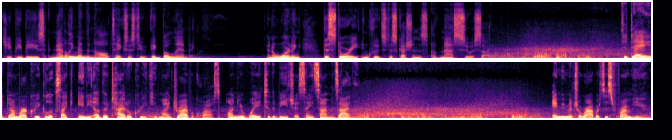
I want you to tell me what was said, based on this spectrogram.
GPB's Natalie Mendenhall takes us to Igbo Landing. And a warning this story includes discussions of mass suicide. Today, Dunbar Creek looks like any other tidal creek you might drive across on your way to the beach at St. Simon's Island. Amy Mitchell Roberts is from here.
